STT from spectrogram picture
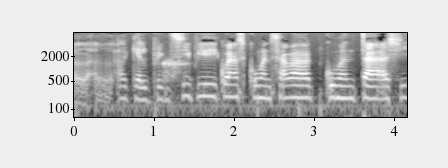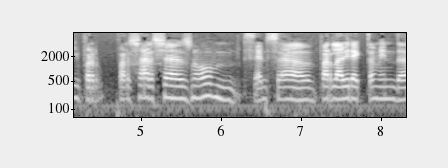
el, el, el que al principi, quan es començava a comentar així per, per xarxes, no? sense parlar directament de,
